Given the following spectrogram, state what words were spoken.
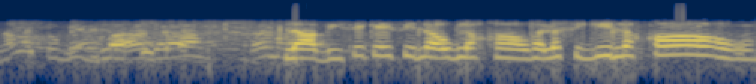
Na may tubig ba? Labi, si kay sila og lakaw. Hala, sige lakaw.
